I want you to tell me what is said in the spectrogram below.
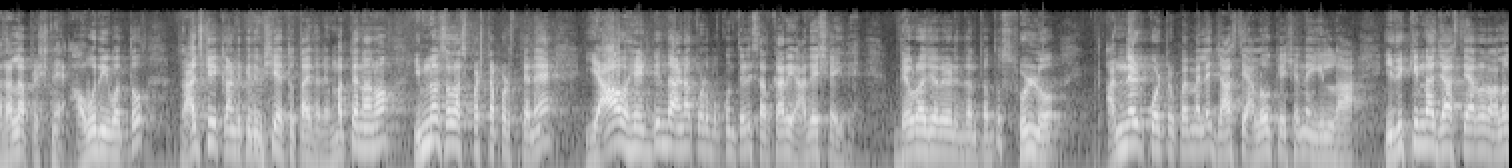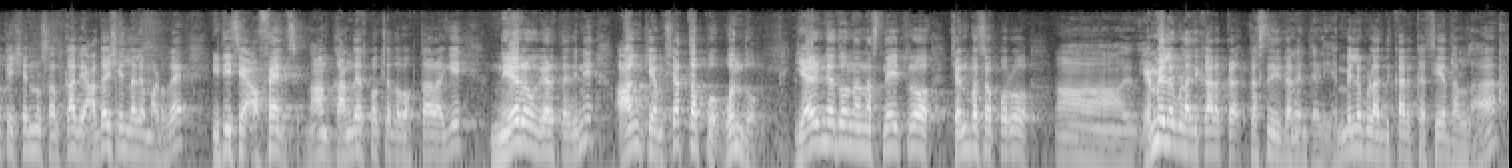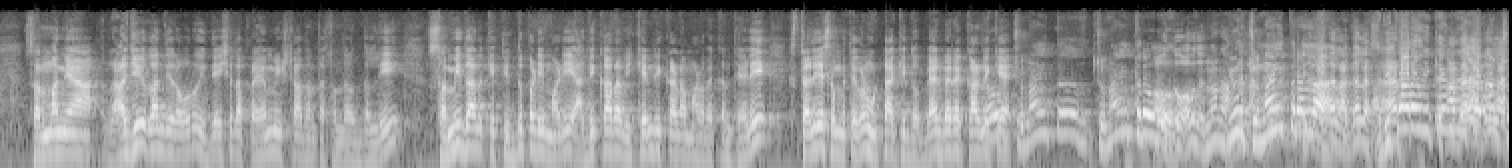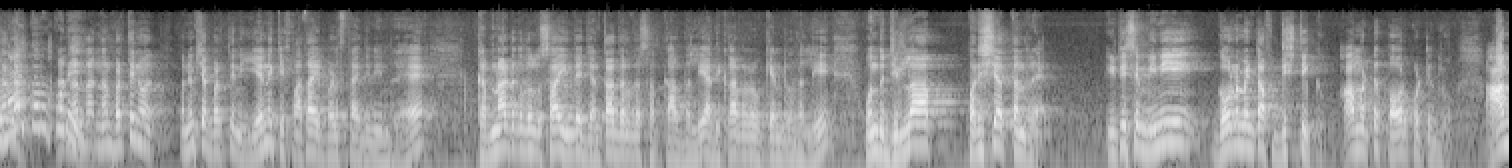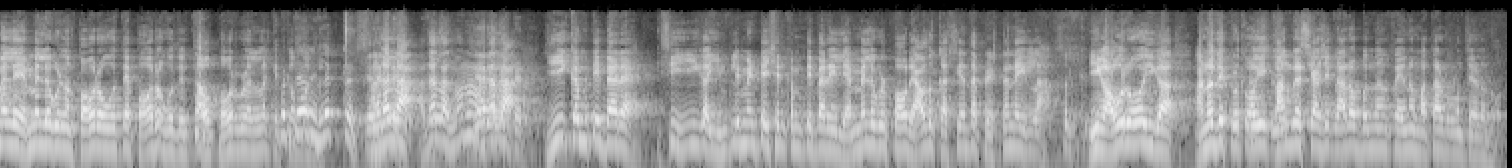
ಅದಲ್ಲ ಪ್ರಶ್ನೆ. ಅವರು ಇವತ್ತು ರಾಜಕೀಯ ಕಾರಣಕ್ಕೆ ಇದು ವಿಷಯ ಎತ್ತುತ್ತಾ ಇದ್ದಾರೆ. ಮತ್ತೆ ನಾನು ಇನ್ನೊಂದು ಸಲ ಸ್ಪಷ್ಟಪಡಿಸ್ತೇನೆ, ಯಾವ ಹೆಡ್ಡಿಂದ ಹಣ ಕೊಡಬೇಕು ಅಂತೇಳಿ ಸರ್ಕಾರಿ ಆದೇಶ ಇದೆ. ದೇವರಾಜರು ಹೇಳಿದಂಥದ್ದು ಸುಳ್ಳು. ಹನ್ನೆರಡು ಕೋಟಿ ರೂಪಾಯಿ ಮೇಲೆ ಜಾಸ್ತಿ ಅಲೋಕೇಶನ್ನೇ ಇಲ್ಲ. ಇದಕ್ಕಿಂತ ಜಾಸ್ತಿ ಯಾರಾದ್ರು ಅಲೋಕೇಶನ್ನು ಸರ್ಕಾರಿ ಆದೇಶ ಇಲ್ಲದೆ ಮಾಡಿದ್ರೆ ಇಟ್ ಈಸ್ ಎ ಅಫೆನ್ಸ್ ನಾನು ಕಾಂಗ್ರೆಸ್ ಪಕ್ಷದ ವಕ್ತಾರಾಗಿ ನೇರವಾಗಿ ಹೇಳ್ತಾ ಇದ್ದೀನಿ ಅಂಕಿಅಂಶ ತಪ್ಪು. ಒಂದು ಎರಡನೇದು ನನ್ನ ಸ್ನೇಹಿತರು ಚನ್ನಬಸಪ್ಪರು ಅವರು ಎಂ ಎಲ್ ಎಗಳು ಅಧಿಕಾರ ಕ- ಕಸಿದಿದ್ದಾರೆ ಅಂತೇಳಿ. ಎಂ ಎಲ್ ಎಗಳು ಅಧಿಕಾರ ಕಸಿಯೋದಲ್ಲ. ಸನ್ಮಾನ್ಯ ರಾಜೀವ್ ಗಾಂಧಿರವರು ಈ ದೇಶದ ಪ್ರೈಮ್ ಮಿನಿಸ್ಟರ್ ಆದಂಥ ಸಂದರ್ಭದಲ್ಲಿ ಸಂವಿಧಾನಕ್ಕೆ ತಿದ್ದುಪಡಿ ಮಾಡಿ ಅಧಿಕಾರ ವಿಕೇಂದ್ರೀಕರಣ ಮಾಡಬೇಕಂತೇಳಿ ಸ್ಥಳೀಯ ಸಮಿತಿಗಳನ್ನು ಹುಟ್ಟಾಕಿದ್ದು. ಬೇರೆ ಬೇರೆ ಕಾರಣಕ್ಕೆ ಚುನಾಯಿತ ಚುನಾಯಿತರಲ್ಲ. ನಾನು- ಬರ್ತೀನಿ ಒಂದು ನಿಮಿಷ ಬರ್ತೀನಿ. ಏನಕ್ಕೆ ಪಾತಾಯಿ ಬಳಸ್ತಾ ಇದ್ದೀನಿ ಅಂದರೆ ಕರ್ನಾಟಕದಲ್ಲೂ ಸಹ ಹಿಂದೆ ಜನತಾದಳದ ಸರ್ಕಾರದಲ್ಲಿ ಅಧಿಕಾರರ ಕೇಂದ್ರದಲ್ಲಿ ಒಂದು ಜಿಲ್ಲಾ ಪರಿಷತ್ ಅಂದರೆ it is a mini government of district ಆ ಮಟ್ಟಕ್ಕೆ ಪವರ್ ಕೊಟ್ಟಿದ್ರು. ಆಮೇಲೆ ಎಂ ಎಲ್ ಎಗಳನ್ನ ಪವರ್ ಹೋಗುತ್ತೆ ಪವರ್ ಹೋಗುತ್ತೆ ಅಂತ ಆ ಪವರ್ಗಳೆಲ್ಲ ಅದಲ್ಲ ಅದಲ್ಲ ನೋ ನೋ ಅದಲ್ಲ. ಈ ಕಮಿಟಿ ಬೇರೆ. ಸಿ ಈಗ ಇಂಪ್ಲಿಮೆಂಟೇಷನ್ ಕಮಿಟಿ ಬೇರೆ. ಇಲ್ಲಿ ಎಂ ಎಲ್ ಎಗಳು ಪವರ್ ಯಾವುದು ಕಸಿ ಅಂತ ಪ್ರಶ್ನೆನೇ ಇಲ್ಲ. ಈಗ ಅವರು ಈಗ ಅನಧಿಕೃತವಾಗಿ ಕಾಂಗ್ರೆಸ್ ಶಾಸಕರು ಯಾರೋ ಬಂದ ನಂತರ ಏನೋ ಮಾತಾಡೋರು ಅಂತ ಹೇಳೋರು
